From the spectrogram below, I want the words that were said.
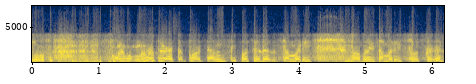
we were, we were there at the port, and people said that somebody, probably somebody took her.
